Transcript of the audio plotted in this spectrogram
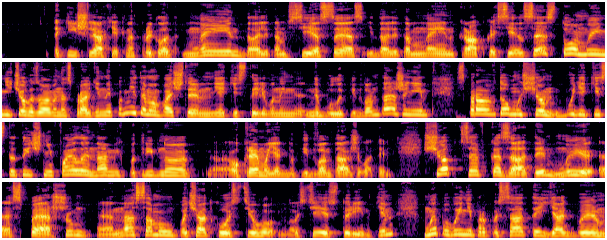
Такий шлях, як, наприклад, main, далі там CSS і далі там main.css, то ми нічого з вами насправді не помітимо. Бачите, ніякі стилі вони не були підвантажені. Справа в тому, що будь-які статичні файли нам їх потрібно е, окремо якби підвантажувати. Щоб це вказати, ми е, спершу е, на самому початку ось цього ось цієї сторінки ми повинні прописати якби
